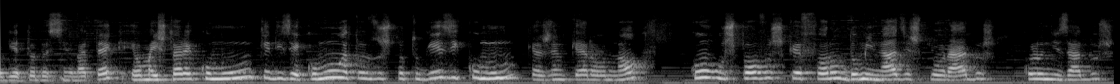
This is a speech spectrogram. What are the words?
o diretor da Cinemateca. É uma história comum, quer dizer, comum a todos os portugueses e comum, que a gente quer ou não, com os povos que foram dominados, explorados, colonizados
